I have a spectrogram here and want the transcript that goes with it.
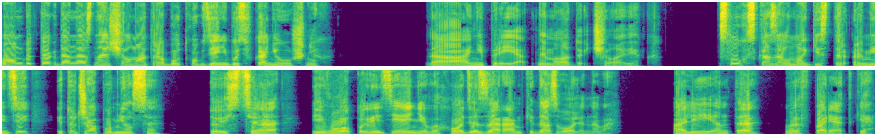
он бы тогда назначил ему отработку где-нибудь в конюшнях. «Да, неприятный молодой человек», — вслух сказал магистр Рамеди и тут же опомнился. «То есть э, его поведение выходит за рамки дозволенного. Алиента, вы в порядке?»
